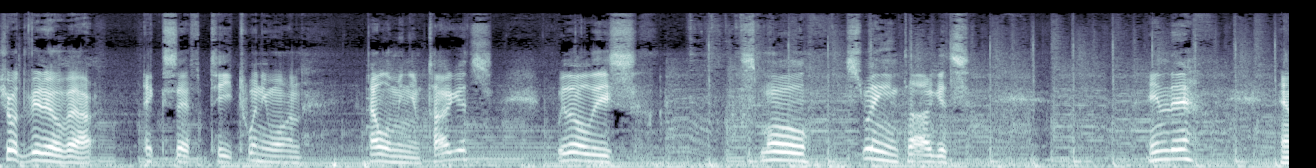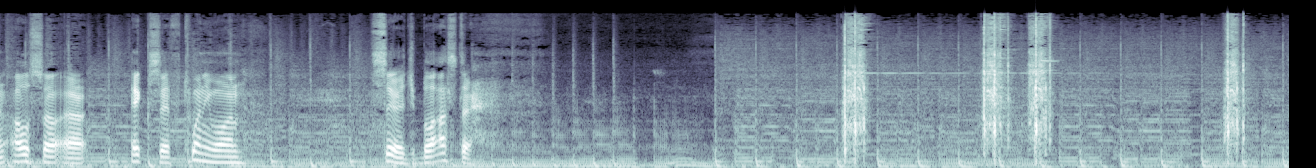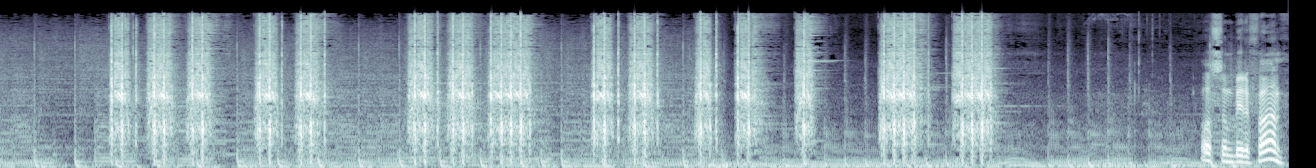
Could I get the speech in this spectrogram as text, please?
Short video of our XF T21 aluminium targets with all these small swinging targets in there and also our XF21 Surge Blaster. Awesome bit of fun.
